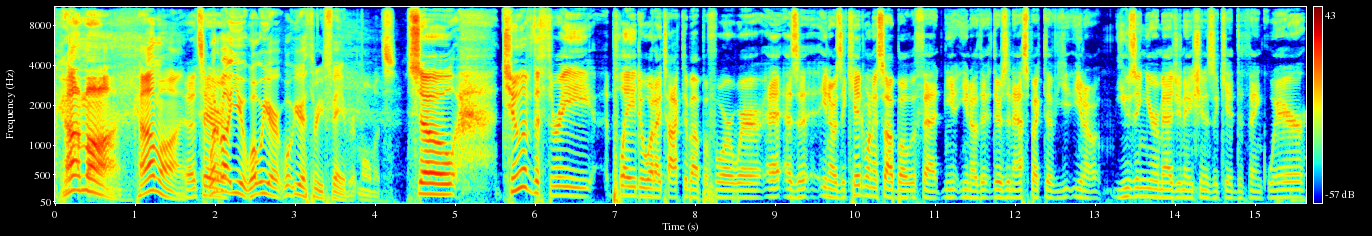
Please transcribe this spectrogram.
Come on, come on. What about you? What were your What were your three favorite moments? So, two of the three play to what I talked about before, where as a you know as a kid when I saw Boba Fett, you, you know there, there's an aspect of you, you know using your imagination as a kid to think where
